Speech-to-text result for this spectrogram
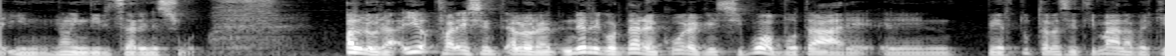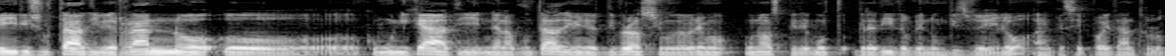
in- non indirizzare nessuno. Allora, io farei sent- allora, nel ricordare ancora che si può votare ehm, per tutta la settimana perché i risultati verranno oh, comunicati nella puntata di venerdì prossimo, dove avremo un ospite molto gradito che non vi svelo, anche se poi tanto lo,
